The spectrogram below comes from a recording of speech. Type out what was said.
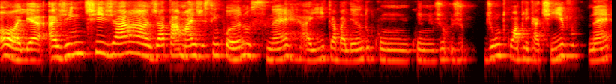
Olha, a gente já já está há mais de cinco anos, né? Aí trabalhando com, com junto com o aplicativo, né?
